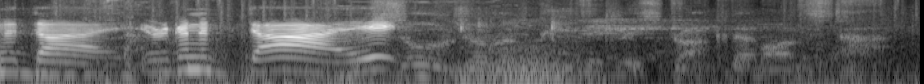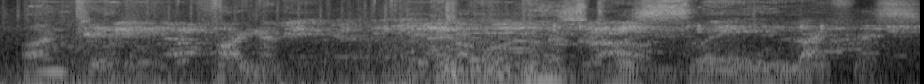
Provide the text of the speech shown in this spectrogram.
gonna die. You're gonna die. Soldier repeatedly struck the monster until finally the beast was slain lifeless.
